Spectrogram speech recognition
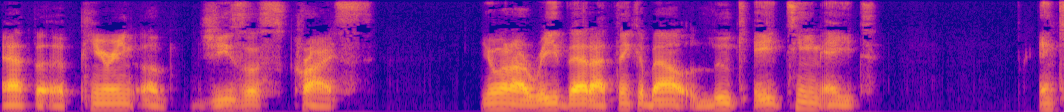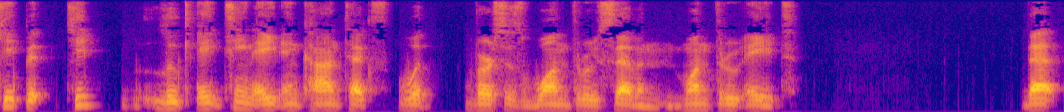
at the appearing of Jesus Christ. You know, when I read that, I think about Luke 18 8. And keep it keep Luke 18 8 in context with verses 1 through 7, 1 through 8. That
